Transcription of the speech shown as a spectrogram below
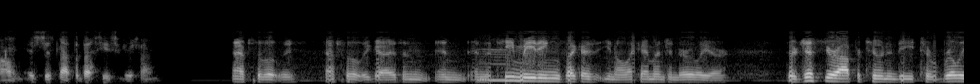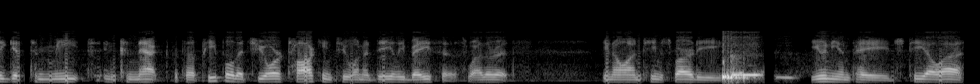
Um, it's just not the best use of your time. Absolutely, absolutely, guys. And and and the team meetings, like I you know, like I mentioned earlier, they're just your opportunity to really get to meet and connect with the people that you're talking to on a daily basis, whether it's you know on Team Sparty, Union Page, TLS,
